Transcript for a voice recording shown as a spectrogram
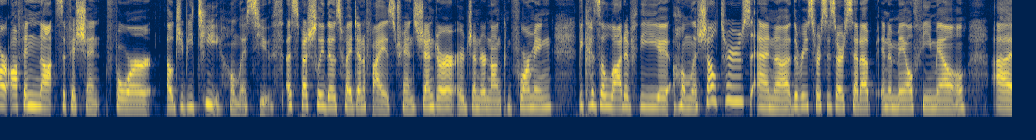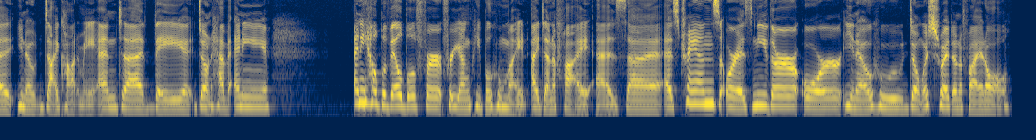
are often not sufficient for LGBT homeless youth, especially those who identify as transgender or gender nonconforming, because a lot of the homeless shelters and uh, the resources are set up in a male-female, uh, you know, dichotomy, and uh, they don't have any any help available for for young people who might identify as uh, as trans or as neither, or you know, who don't wish to identify at all.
